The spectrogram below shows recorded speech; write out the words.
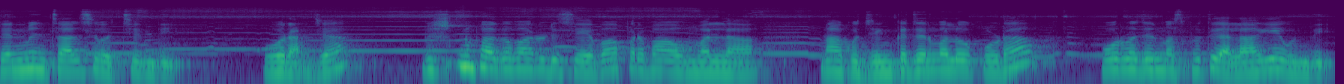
జన్మించాల్సి వచ్చింది. ఓ రాజా విష్ణు భగవానుడి సేవా ప్రభావం వల్ల నాకు జింక జన్మలో కూడా పూర్వజన్మ స్మృతి అలాగే ఉంది.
